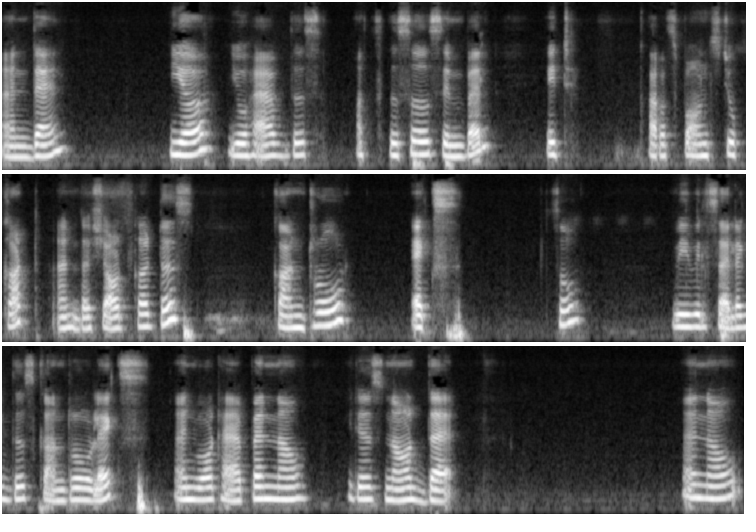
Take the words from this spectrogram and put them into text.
And then here you have this scissor symbol it corresponds to cut and the shortcut is control X. So we will select this control X and what happened now? It is not there. And now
